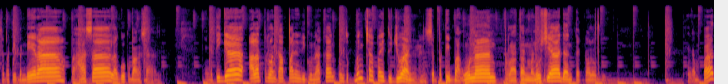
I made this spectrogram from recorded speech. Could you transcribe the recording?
seperti bendera, bahasa, lagu kebangsaan. Yang ketiga, alat perlengkapan yang digunakan untuk mencapai tujuan seperti bangunan, peralatan manusia, dan teknologi. Yang keempat,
